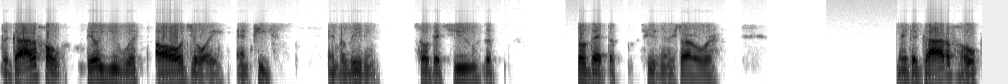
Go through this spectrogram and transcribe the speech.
the God of hope fill you with all joy and peace in believing, so that you the so that the excuse me, let me start over. May the God of hope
